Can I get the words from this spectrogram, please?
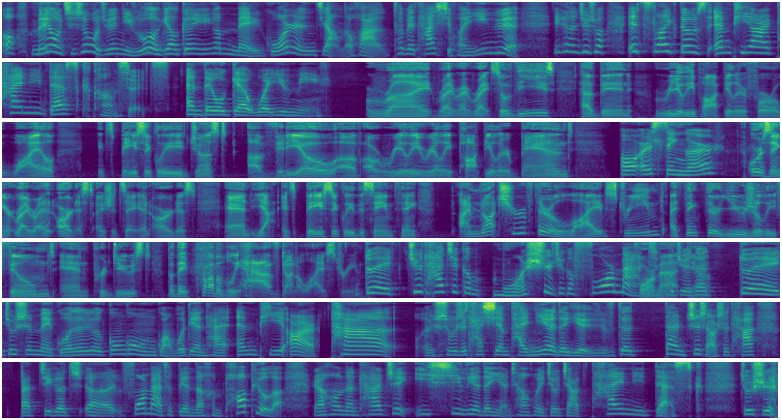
哦，没有，其实我觉得你如果要跟一个美国人讲的话，特别他喜欢音乐，你可能就说 It's like those NPR tiny desk concerts, and they will get what you mean. Right, right, right, right. So these have been really popular for a while. It's basically just a video of a really, really popular band Or a singer. or a singer. Right, right. An artist, I should say. An artist. And yeah, it's basically the same thing. I'm not sure if they're live streamed. I think they're usually filmed and produced, but they probably have done a live stream. 对，就是它这个模式，这个 format，, Format，我觉得 yeah 对，就是美国的这个公共广播电台 NPR，它呃是不是它先 pioneer 的也的，但至少是它。把这个呃 format 变得很 popular，然后呢，它这一系列的演唱会就叫 Tiny Desk，就是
